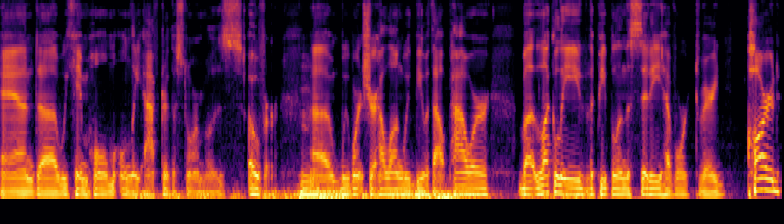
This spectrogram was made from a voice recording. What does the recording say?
And uh, we came home only after the storm was over. Hmm. Uh, we weren't sure how long we'd be without power, but luckily the people in the city have worked very hard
